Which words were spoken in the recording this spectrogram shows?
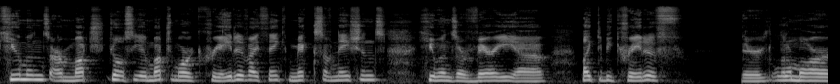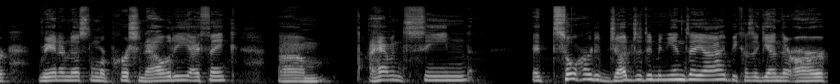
humans are much you'll see a much more creative i think mix of nations humans are very uh, like to be creative they're a little more randomness, a little more personality, I think. Um, I haven't seen. It's so hard to judge the Dominions AI because, again, there are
